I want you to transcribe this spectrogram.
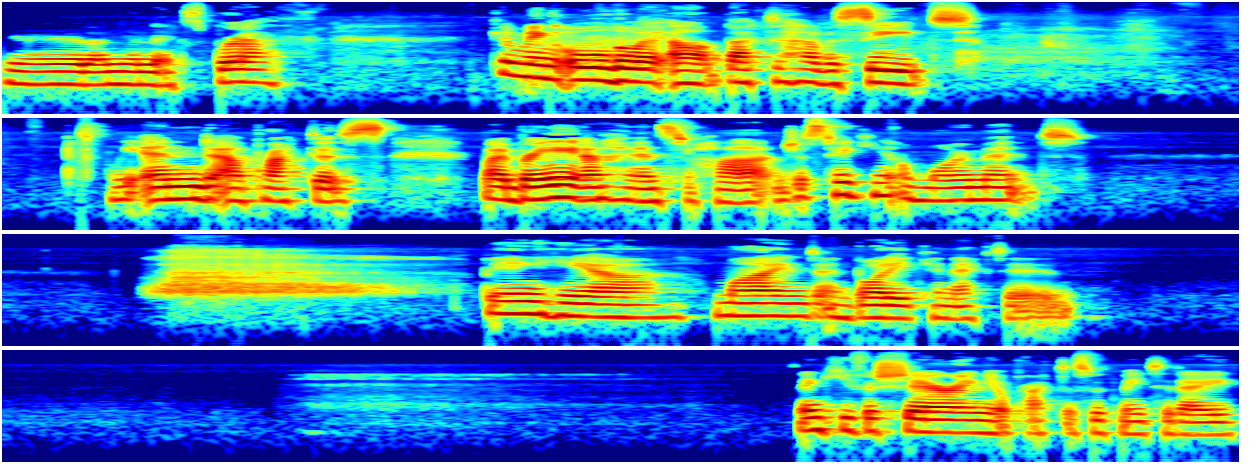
Good, on your next breath, coming all the way up, back to have a seat. We end our practice by bringing our hands to heart just taking a moment, being here, mind and body connected. Thank you for sharing your practice with me today.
